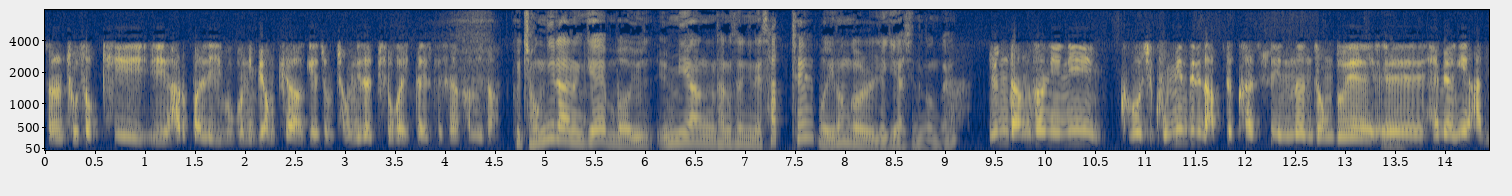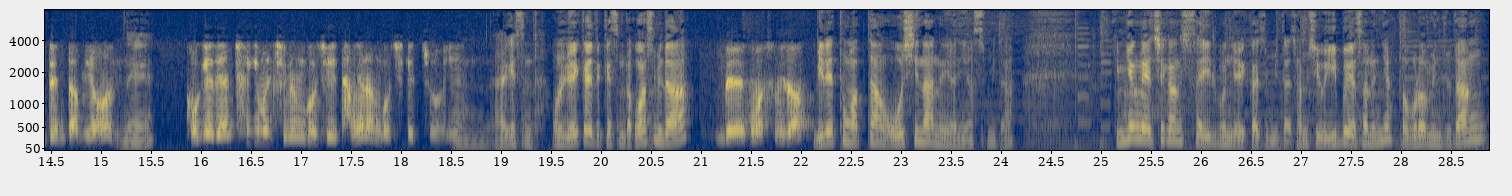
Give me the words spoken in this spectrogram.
저는 조속히 하루빨리 이 부분이 명쾌하게 좀 정리될 필요가 있다 이렇게 생각합니다. 그 정리라는 게 뭐 윤미향 당선인의 사퇴 뭐 이런 걸 얘기하시는 건가요? 윤 당선인이 그것이 국민들이 납득할 수 있는 정도의 음. 해명이 안 된다면 네. 거기에 대한 책임을 지는 것이 당연한 것이겠죠. 예. 음, 알겠습니다. 오늘 여기까지 듣겠습니다. 고맙습니다. 네, 고맙습니다. 미래통합당 오신환 의원이었습니다. 김경래 최강시사 1분 여기까지입니다. 잠시 후 2부에서는요. 더불어민주당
